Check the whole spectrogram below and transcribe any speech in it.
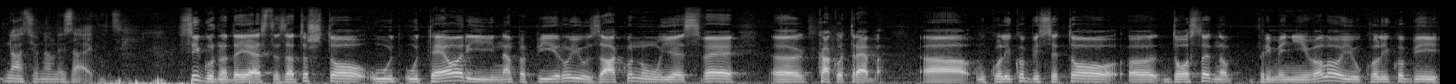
nacionalne zajednice? Sigurno da jeste, zato što u, u teoriji, na papiru i u zakonu je sve e, kako treba. A, ukoliko bi se to a, dosledno primenjivalo i ukoliko bi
